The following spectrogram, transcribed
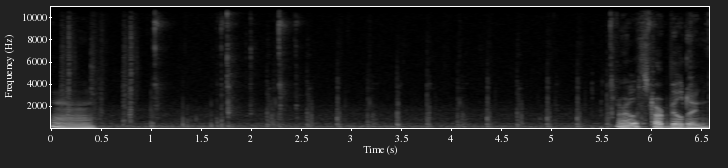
Hmm. Alright, let's start building.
